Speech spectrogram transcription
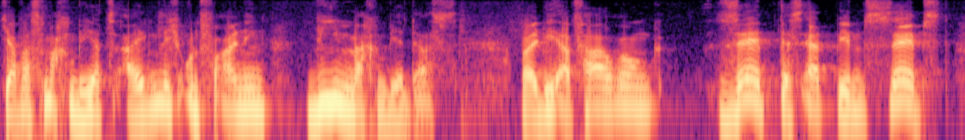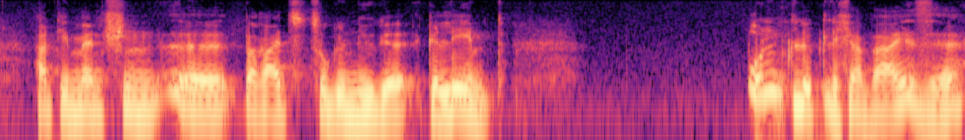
ja, was machen wir jetzt eigentlich und vor allen Dingen, wie machen wir das? Weil die Erfahrung selbst, des Erdbebens selbst hat die Menschen äh, bereits zu Genüge gelähmt. Unglücklicherweise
